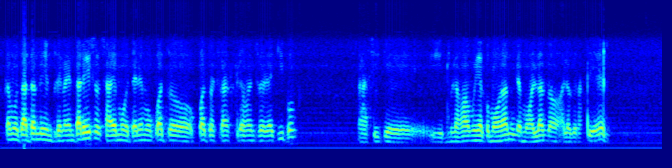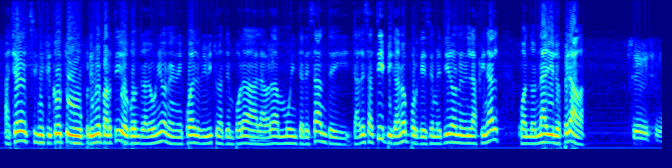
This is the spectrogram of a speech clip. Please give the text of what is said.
estamos tratando de implementar eso, sabemos que tenemos cuatro, cuatro extranjeros dentro del equipo, así que y nos vamos muy acomodando y hablando a lo que nos pide él. Ayer significó tu primer partido contra la Unión, en el cual viviste una temporada, la verdad, muy interesante y tal vez atípica, ¿no? Porque se metieron en la final cuando nadie lo esperaba. Sí, sí,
